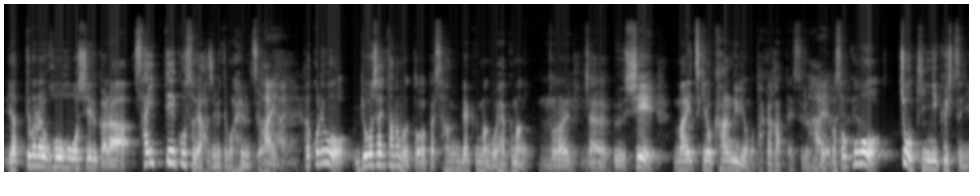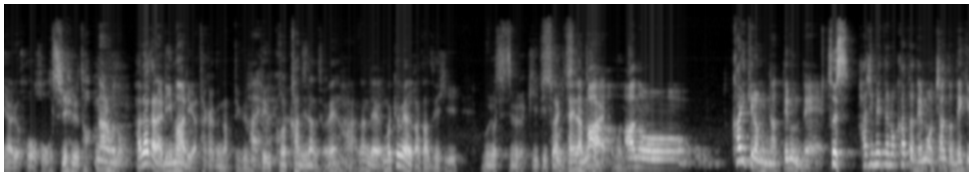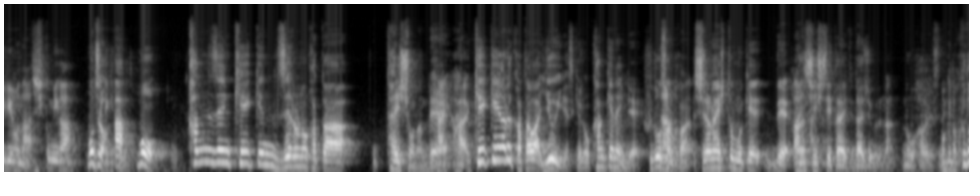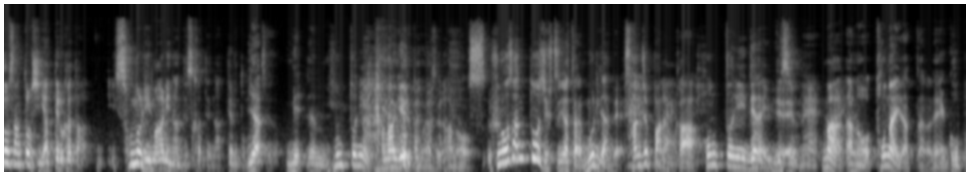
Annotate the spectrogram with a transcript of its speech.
やってもらう方法を教えるから、最低コストで始めてもらえるんですよ。これを業者に頼むと、やっぱり300万、500万取られちゃうし、毎月の管理料も高かったりするんで、そこを超筋肉質にやる方法を教えると。なるほど。は いだから利回りが高くなってくるっていう感じなんですよね。うんはい。なんで、まあ、興味ある方はぜひ、無料説明会聞いていただきたいなと、まはい、思いあ、ます。あのー、カリキュラムになってるんで、そうです。初めての方でもちゃんとできるような仕組みがもちろんあ、もう、完全経験ゼロの方対象なんで、はいはい経験ある方は優位ですけど、関係ないんで、不動産とか知らない人向けで安心していただいて大丈夫なノウハウですね。だけど、不動産投資やってる方、その利回りなんですかってなってると思いやうんですけど。、め、本当にたまげると思いますよ。あの、す不動産投資普通にやったら無理なんで、30%なんか本当に出ないんで。ですよねまあ、はいあの、都内だったらね、5%、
